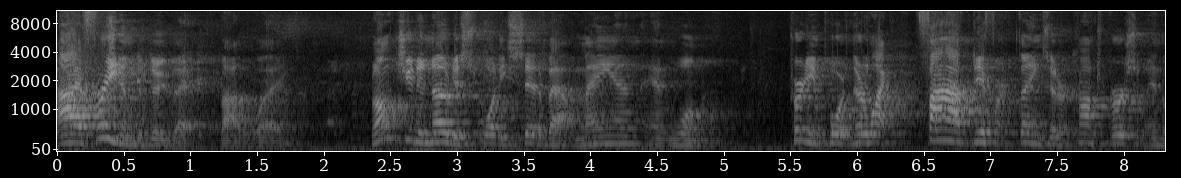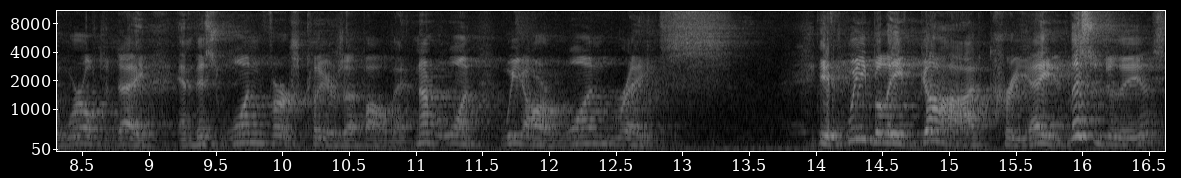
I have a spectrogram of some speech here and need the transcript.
I have freedom to do that, by the way. But I want you to notice what he said about man and woman. Pretty important. There are like five different things that are controversial in the world today, and this one verse clears up all that. Number one, we are one race. If we believe God created, listen to this,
